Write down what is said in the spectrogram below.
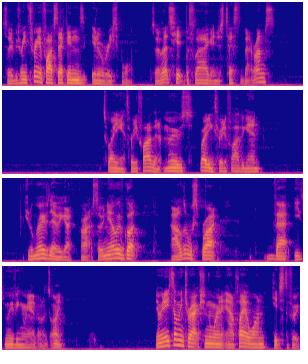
So between three and five seconds, it'll respawn. So let's hit the flag and just test that that runs. It's waiting at 3 to 5, then it moves, waiting 3 to 5 again. It'll move, there we go. Alright, so now we've got our little sprite that is moving around on its own. Now we need some interaction when our player 1 hits the food.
